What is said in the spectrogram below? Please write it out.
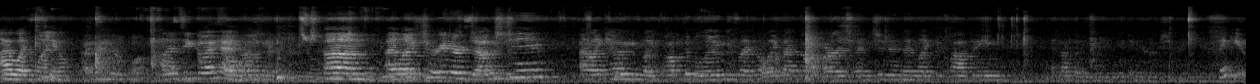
I was too. Lindsay, go ahead. Um, I liked your introduction. I like how you like popped the balloon because I felt like that got our attention, and then like the clapping. I thought that was a really good introduction. Thank you.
